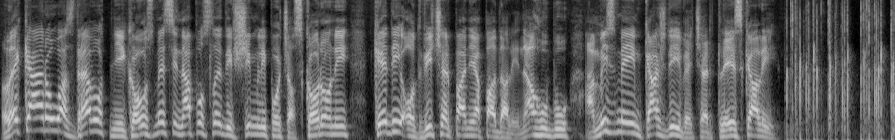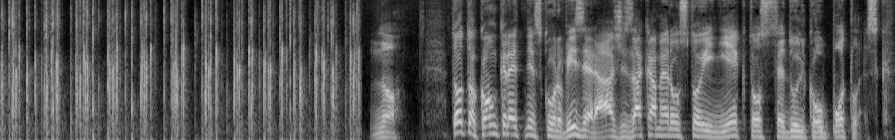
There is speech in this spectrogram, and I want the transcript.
Lekárov a zdravotníkov sme si naposledy všimli počas korony, kedy od vyčerpania padali na hubu a my sme im každý večer tlieskali. No, toto konkrétne skôr vyzerá, že za kamerou stojí niekto s ceduľkou potlesk.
